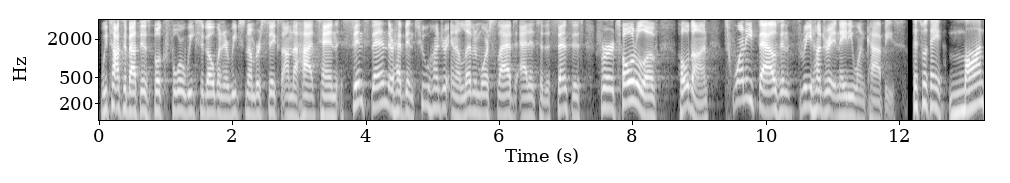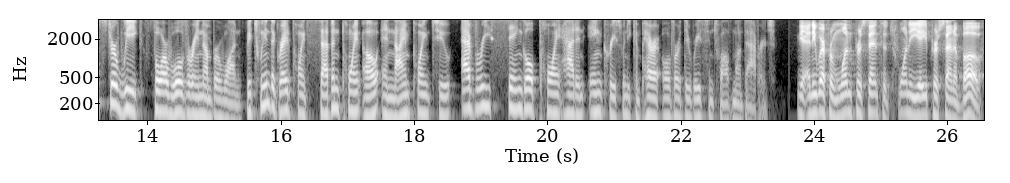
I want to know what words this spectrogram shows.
We talked about this book four weeks ago when it reached number six on the Hot 10. Since then, there have been 211 more slabs added to the census for a total of, hold on, 20,381 copies. This was a monster week for Wolverine number one. Between the grade points 7.0 and 9.2, every single point had an increase when you compare it over the recent 12 month average. Yeah, anywhere from 1% to 28% above.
